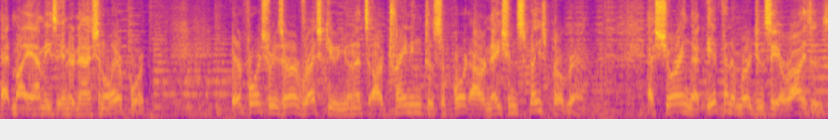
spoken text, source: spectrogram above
at Miami's International Airport. Air Force Reserve rescue units are training to support our nation's space program. Assuring that if an emergency arises,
